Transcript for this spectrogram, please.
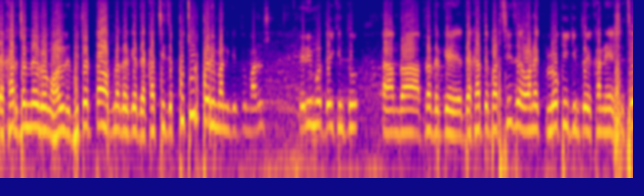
দেখার জন্য এবং হলের ভিতরটাও আপনাদেরকে দেখাচ্ছি যে প্রচুর পরিমাণ কিন্তু মানুষ এরই মধ্যেই কিন্তু আমরা আপনাদেরকে দেখাতে পারছি যে অনেক লোকই কিন্তু এখানে এসেছে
